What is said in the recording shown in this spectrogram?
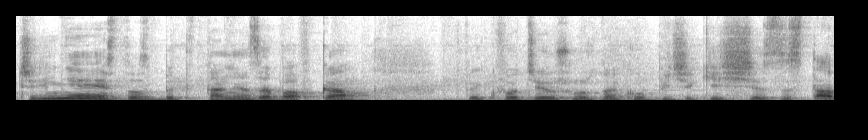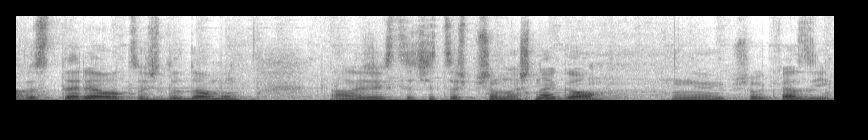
czyli nie jest to zbyt tania zabawka. W tej kwocie już można kupić jakieś zestawy stereo, coś do domu, ale jeżeli chcecie coś przenośnego no i przy okazji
